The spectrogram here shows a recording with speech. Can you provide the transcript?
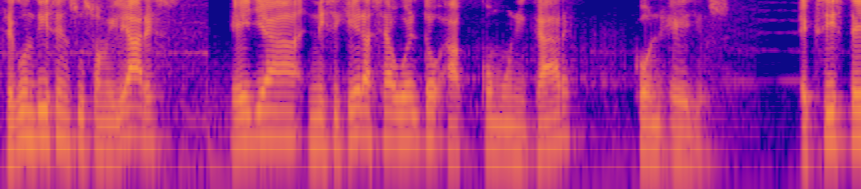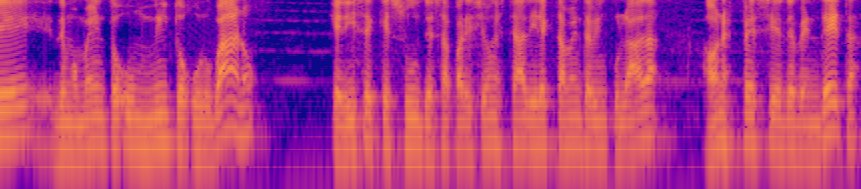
Según dicen sus familiares, ella ni siquiera se ha vuelto a comunicar con ellos. Existe de momento un mito urbano que dice que su desaparición está directamente vinculada a una especie de vendetta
